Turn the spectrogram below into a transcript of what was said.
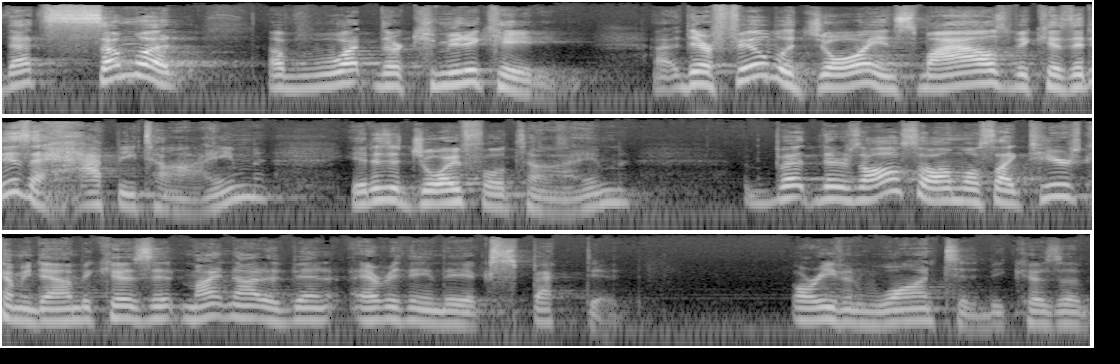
that's somewhat of what they're communicating. Uh, they're filled with joy and smiles because it is a happy time, it is a joyful time. But there's also almost like tears coming down because it might not have been everything they expected or even wanted because of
